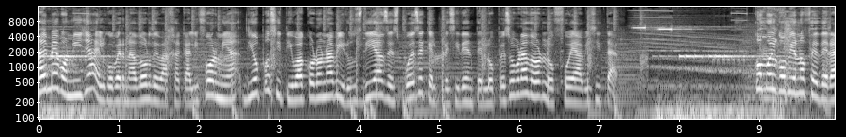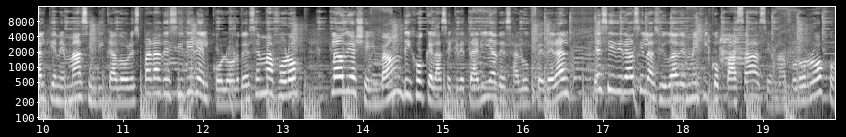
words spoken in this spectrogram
Jaime Bonilla, el gobernador de Baja California, dio positivo a coronavirus días después de que el presidente López Obrador lo fue a visitar. Como el gobierno federal tiene más indicadores para decidir el color de semáforo, Claudia Sheinbaum dijo que la Secretaría de Salud Federal decidirá si la Ciudad de México pasa a semáforo rojo.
